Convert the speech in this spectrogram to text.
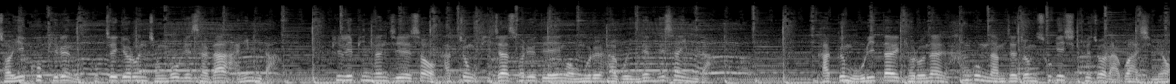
저희 코필은 국제결혼 정보회사가 아닙니다. 필리핀 현지에서 각종 비자 서류 대행 업무를 하고 있는 회사입니다. 가끔 우리 딸 결혼할 한국 남자 좀 소개시켜줘 라고 하시며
